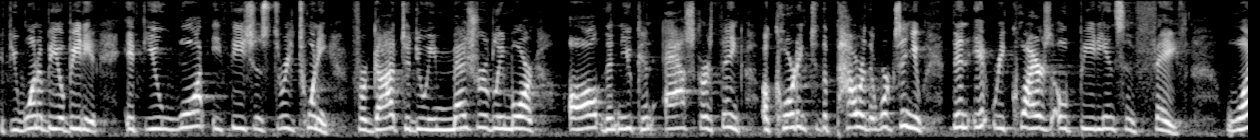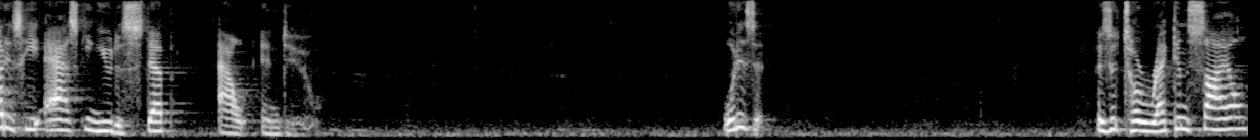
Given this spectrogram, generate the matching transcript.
if you want to be obedient, if you want Ephesians 3:20 for God to do immeasurably more all than you can ask or think according to the power that works in you, then it requires obedience and faith. What is he asking you to step out and do? What is it? Is it to reconcile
